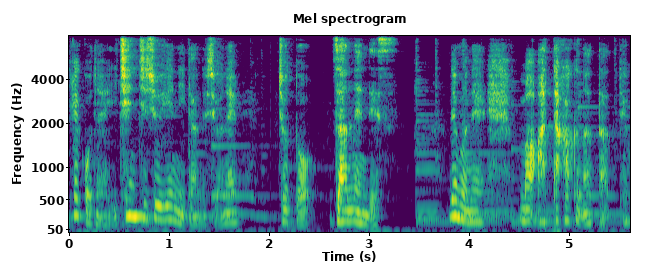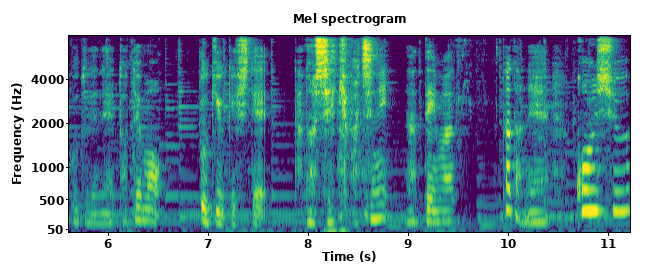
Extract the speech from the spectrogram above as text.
結構ね一日中家にいたんですよね。ちょっと残念です。でもねまあ暖かくなったっていうことでねとてもウキウキして楽しい気持ちになっています。ただね今週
